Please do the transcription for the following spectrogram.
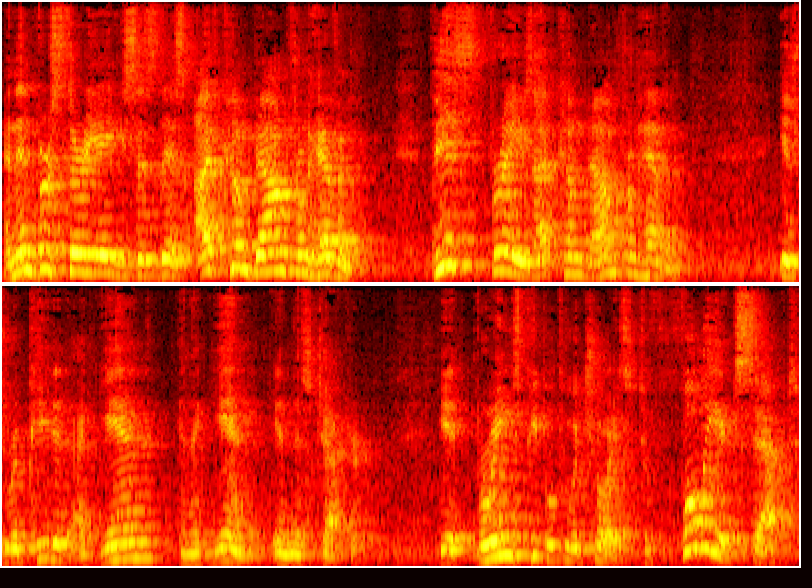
And then verse 38, he says this I've come down from heaven this phrase, I've come down from heaven, is repeated again and again in this chapter. It brings people to a choice to fully accept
